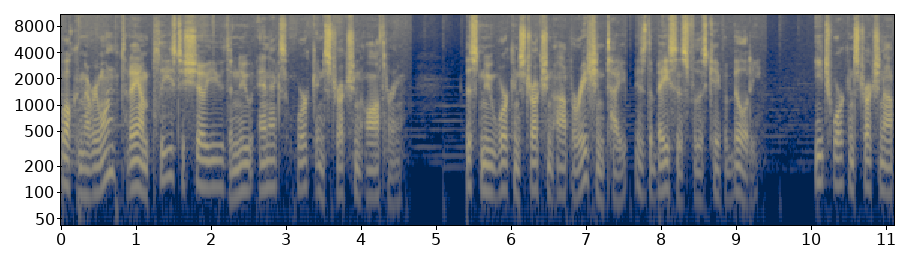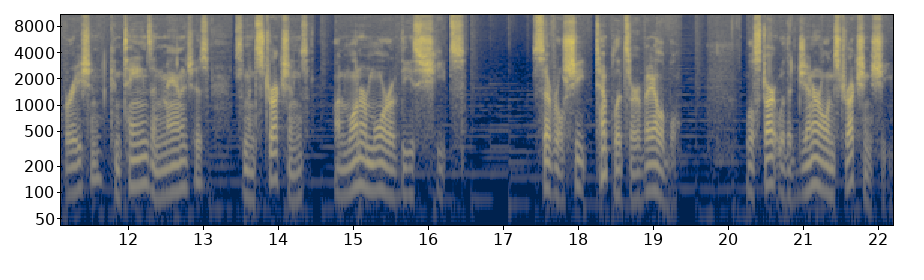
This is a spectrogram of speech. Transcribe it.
Welcome everyone. Today I'm pleased to show you the new NX Work Instruction Authoring. This new work instruction operation type is the basis for this capability. Each work instruction operation contains and manages some instructions on one or more of these sheets. Several sheet templates are available. We'll start with a general instruction sheet.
